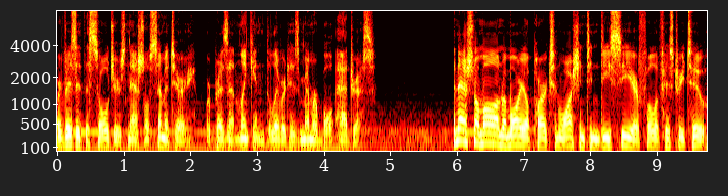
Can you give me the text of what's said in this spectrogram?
or visit the Soldiers National Cemetery, where President Lincoln delivered his memorable address. The National Mall and Memorial Parks in Washington, D.C. are full of history too.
